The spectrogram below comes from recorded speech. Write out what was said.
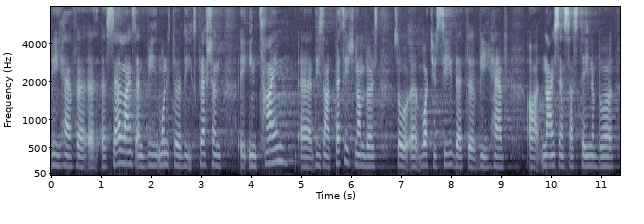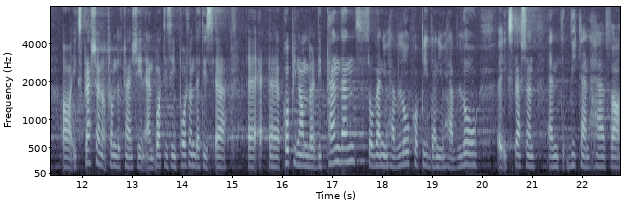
we have cell lines and we monitor the expression in time. these are passage numbers. So what you see that we have nice and sustainable uh, expression from the transgene and what is important that is uh, uh, copy number dependent. So when you have low copy, then you have low uh, expression, and we can have uh,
